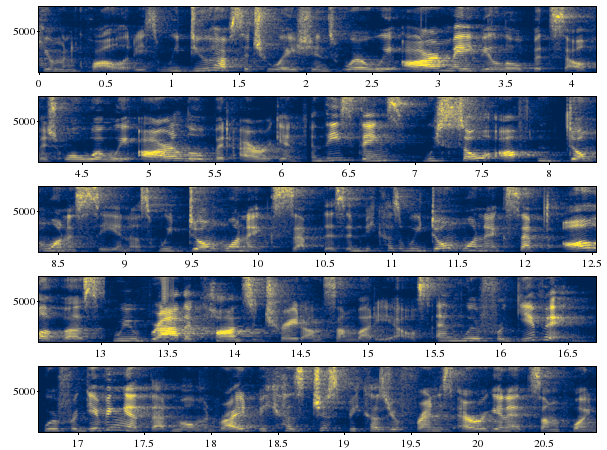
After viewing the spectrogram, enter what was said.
human qualities. We do have situations where we are maybe a little bit selfish or where we are a little bit arrogant. And these things we so often don't want to see in us. We don't want to accept this. And because we don't want to accept all of us, we rather concentrate on somebody else. And we're forgiving. We're forgiving at that moment, right? Because just because your friend is arrogant at some point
